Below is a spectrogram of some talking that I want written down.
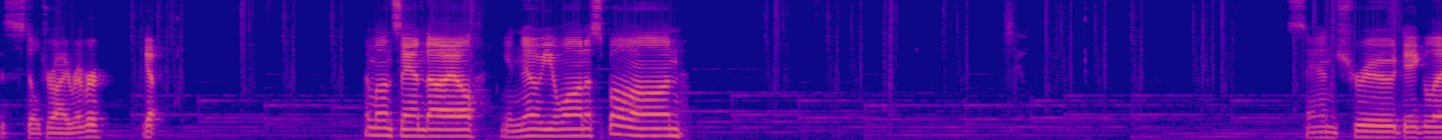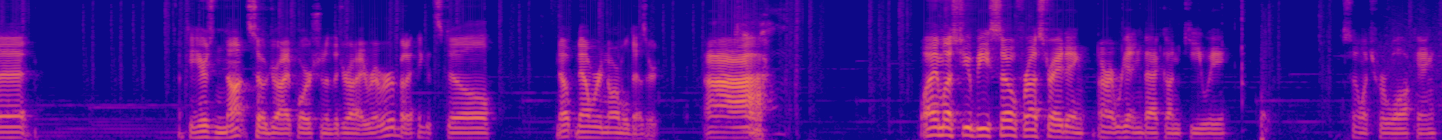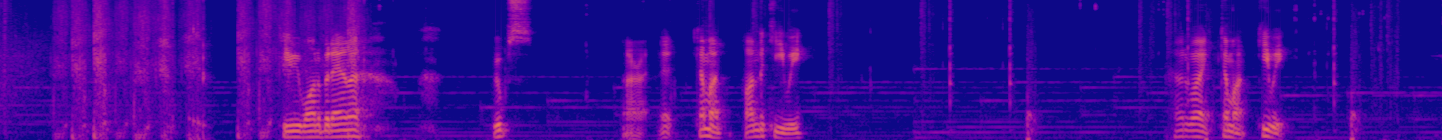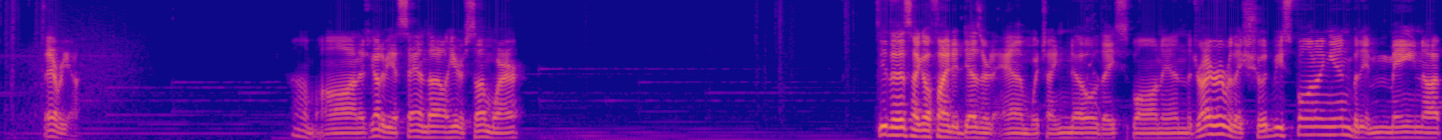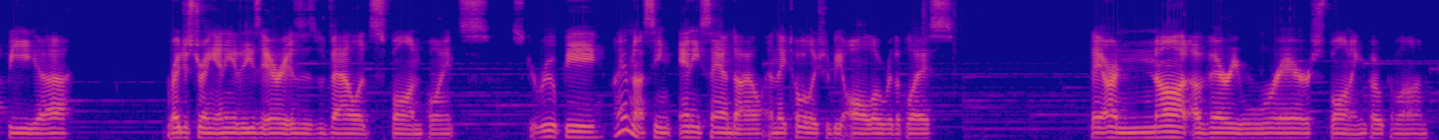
This is still Dry River. Yep. Come on, Sandile. You know you want to spawn. Sandshrew, Diglett. Okay, here's not so dry portion of the dry river, but I think it's still... Nope, now we're in normal desert. Ah! Why must you be so frustrating? Alright, we're getting back on Kiwi. So much for walking. Kiwi want a banana? Oops. Alright, eh, come on, on to Kiwi. How do I... Come on, Kiwi. There we go. Come on, there's got to be a Sandile here somewhere. It's either this, I go find a Desert M, which I know they spawn in. The Dry River they should be spawning in, but it may not be uh, registering any of these areas as valid spawn points. Skorupi. I am not seeing any Sandile, and they totally should be all over the place. They are not a very rare spawning Pokemon.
